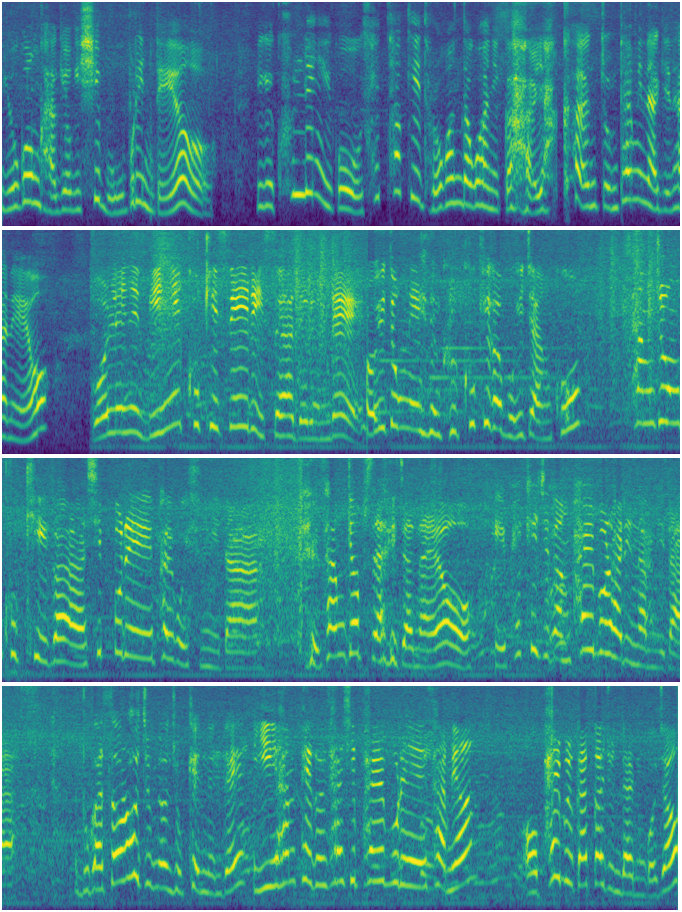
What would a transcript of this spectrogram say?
요건 가격이 15불인데요. 이게 쿨링이고 세탁기 들어간다고 하니까 약간 좀 탐이 나긴 하네요. 원래는 미니 쿠키 세일이 있어야 되는데 저희 동네에는 그 쿠키가 보이지 않고 상종 쿠키가 10불에 팔고 있습니다. 삼겹살이잖아요. 이 패키지당 8불 할인합니다. 누가 썰어주면 좋겠는데 이 한 팩을 48불에 사면 어, 8불 깎아준다는 거죠.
